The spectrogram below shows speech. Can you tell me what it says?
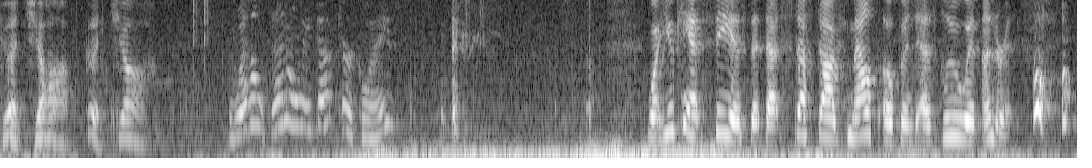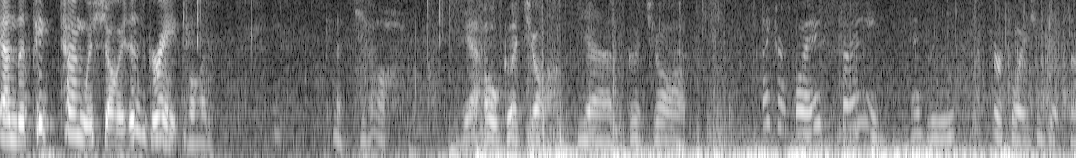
Good job. Good job. Well done, oh, we got turquoise. What you can't see is that that stuffed dog's mouth opened as Blue went under it. And the pink tongue was showing. It's great. Oh, God. Good job. Yeah. Oh, good job. Yes, good job. Hi, turquoise. Hi. Hi, blue. Turquoise, you get some.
